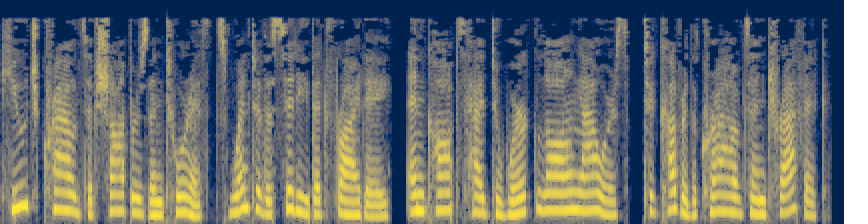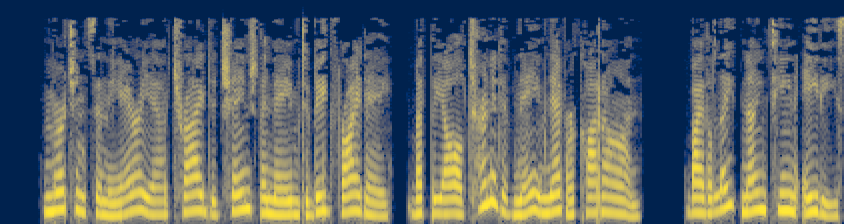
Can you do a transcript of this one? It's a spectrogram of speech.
Huge crowds of shoppers and tourists went to the city that Friday, and cops had to work long hours to cover the crowds and traffic. Merchants in the area tried to change the name to Big Friday, but the alternative name never caught on. By the late 1980s,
